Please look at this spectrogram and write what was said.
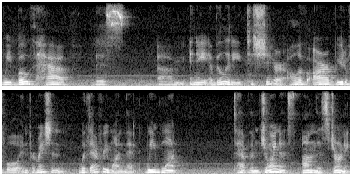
we both have this um, innate ability to share all of our beautiful information with everyone that we want to have them join us on this journey.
